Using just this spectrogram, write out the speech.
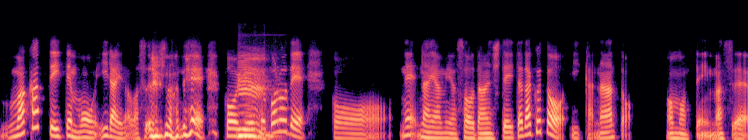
分かっていてもイライラはするので、こういうところで、こう、ね、悩みを相談していただくといいかなと思っています。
